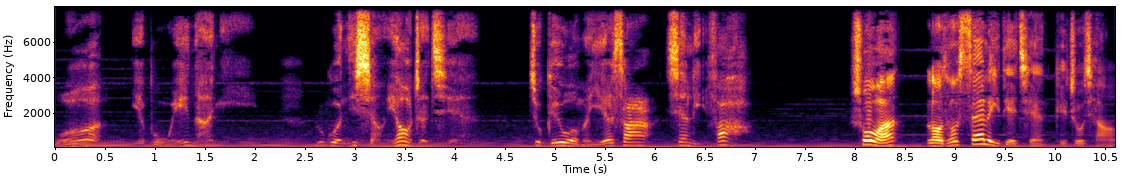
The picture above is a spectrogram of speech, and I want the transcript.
我也不为难你，如果你想要这钱，就给我们爷仨先理发。”说完，老头塞了一叠钱给周强。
